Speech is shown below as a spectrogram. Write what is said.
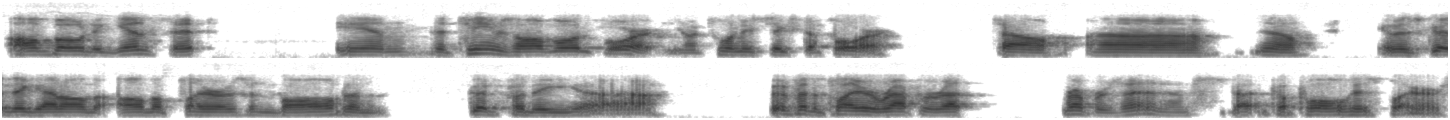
all vote against it, and the teams all voted for it. You know, 26 to four. So, uh, you know, it was good they got all the all the players involved, and good for the uh, good for the player rep- representatives to pull his players.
